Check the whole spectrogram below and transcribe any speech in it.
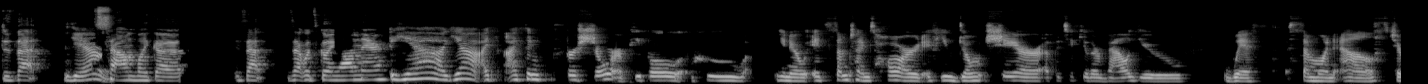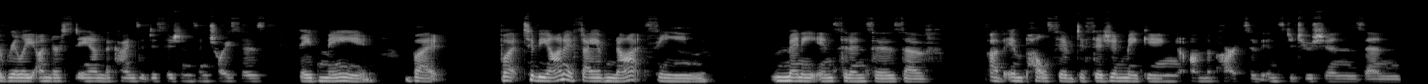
Does that yeah. sound like a is that is that what's going on there? Yeah, yeah. I I think for sure people who, you know, it's sometimes hard if you don't share a particular value with someone else to really understand the kinds of decisions and choices they've made. But but to be honest, I have not seen many incidences of of impulsive decision making on the parts of institutions and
